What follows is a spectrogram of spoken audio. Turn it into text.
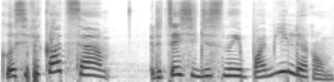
Классификация рецессии десны по Миллеру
